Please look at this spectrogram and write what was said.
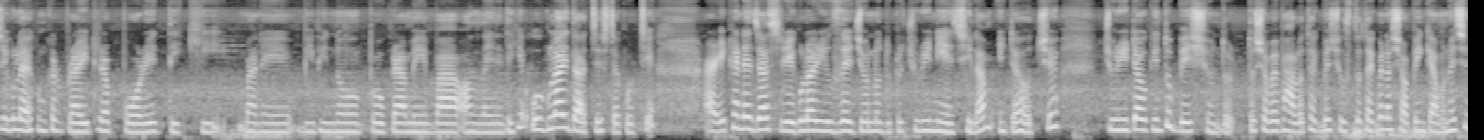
যেগুলো এখনকার ব্রাইডরা পরে দেখি মানে বিভিন্ন প্রোগ্রামে বা অনলাইনে দেখি, ওগুলাই দেওয়ার চেষ্টা করছি। আর এখানে জাস্ট রেগুলার ইউজের জন্য দুটো চুড়ি নিয়েছিলাম, এটা হচ্ছে চুড়িটাও কিন্তু বেশ সুন্দর। তো সবাই ভালো থাকবে সুস্থ থাকবে আর শপিং কেমন হয়েছে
